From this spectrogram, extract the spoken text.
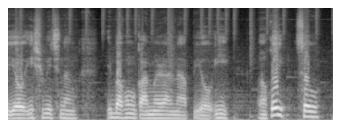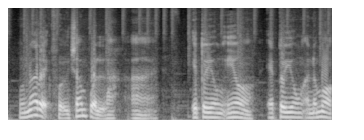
PoE switch ng iba kong camera na PoE. Okay, so kunwari, for example, ah, ito yung iyo, ito yung ano mo,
